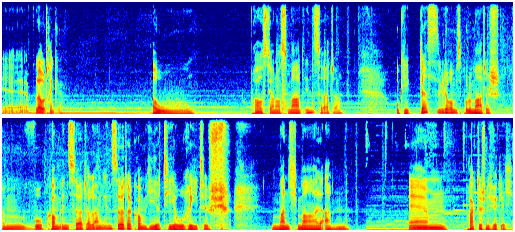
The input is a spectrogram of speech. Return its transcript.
Yeah. Blaue Tränke. Oh. Du brauchst ja auch noch Smart Inserter. Okay, das wiederum ist problematisch. Ähm, wo kommen Inserter lang? Inserter kommen hier theoretisch manchmal an. Ähm, praktisch nicht wirklich.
